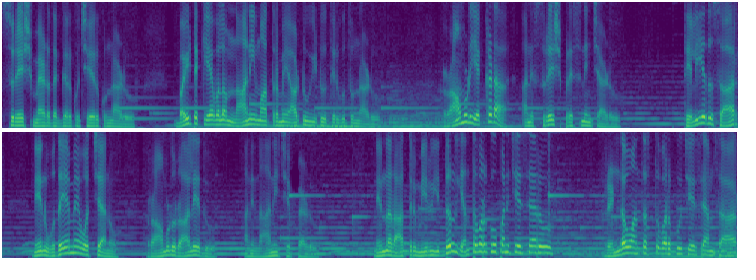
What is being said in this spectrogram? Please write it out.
సురేష్ మేడ దగ్గరకు చేరుకున్నాడు. బయట కేవలం నాని మాత్రమే అటూ ఇటూ తిరుగుతున్నాడు. రాముడు ఎక్కడా? అని సురేష్ ప్రశ్నించాడు. తెలియదు సార్ నేను ఉదయమే వచ్చాను. రాముడు రాలేదు అని నాని చెప్పాడు. నిన్న రాత్రి మీరు ఇద్దరూ ఎంతవరకు పనిచేశారు రెండవ అంతస్తు వరకు చేశాం సార్.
